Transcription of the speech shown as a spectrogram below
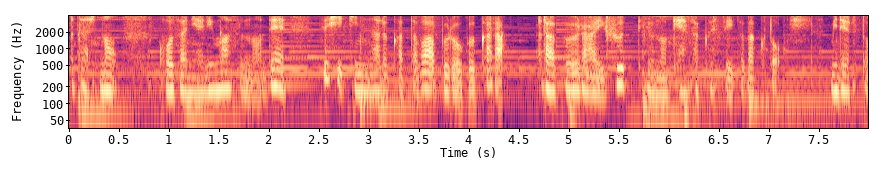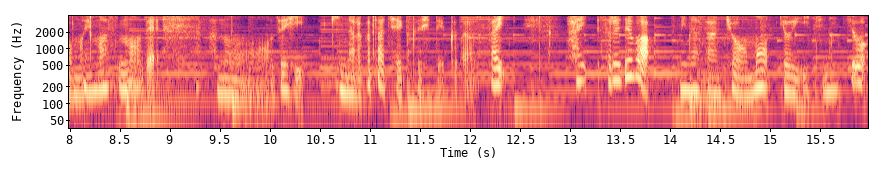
私の講座にありますので是非気になる方はブログからラブライフっていうのを検索していただくと見れると思いますのであのー、ぜひ気になる方はチェックしてください。はいそれでは皆さん今日も良い一日を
